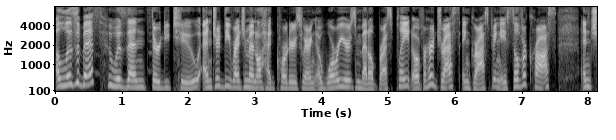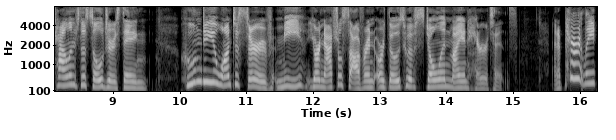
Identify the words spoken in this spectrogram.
Elizabeth, who was then 32, entered the regimental headquarters wearing a warrior's metal breastplate over her dress and grasping a silver cross, and challenged the soldiers, saying, Whom do you want to serve, me, your natural sovereign, or those who have stolen my inheritance? And apparently,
